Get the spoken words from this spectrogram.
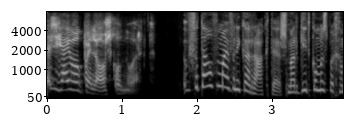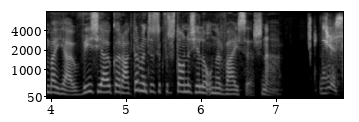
is jy ook by Laerskool Noord. Vertel vir my van die karakters. Margit, kom ons begin by jou. Wie is jou karakter want soos ek verstaan is jy 'n onderwysers, né? Nou. Yes.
